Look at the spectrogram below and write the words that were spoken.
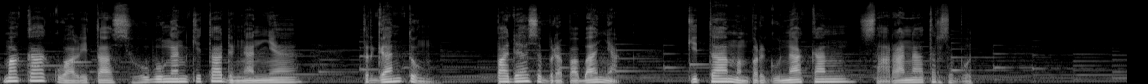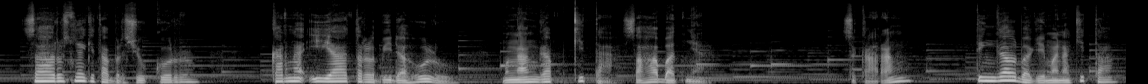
Maka kualitas hubungan kita dengannya tergantung pada seberapa banyak kita mempergunakan sarana tersebut. Seharusnya kita bersyukur karena ia terlebih dahulu menganggap kita sahabatnya. Sekarang tinggal bagaimana kita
